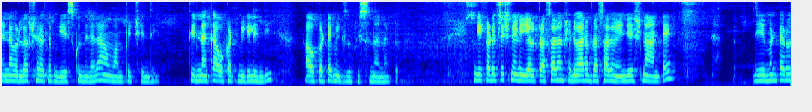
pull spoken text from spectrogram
నిన్న వరలక్ష్మి రథం చేసుకుంది కదా ఆమె పంపించింది. తిన్నాక ఒకటి మిగిలింది ఆ ఒకటే మీకు చూపిస్తుంది అన్నట్టు. ఇంక ఇక్కడ వచ్చేసి నేను ఇవాళ ప్రసాదం శనివారం ప్రసాదం ఏం చేసిన అంటే ఏమంటారు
